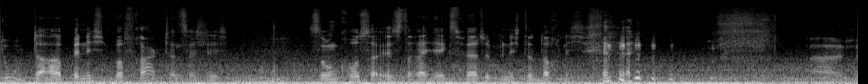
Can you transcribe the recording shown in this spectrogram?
Du, da bin ich überfragt tatsächlich. So ein großer Österreich-Experte bin ich dann doch nicht. Ich, äh,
